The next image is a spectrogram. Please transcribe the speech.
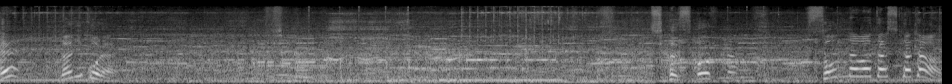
え？何これ？じゃそんなそんな渡し方ある？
